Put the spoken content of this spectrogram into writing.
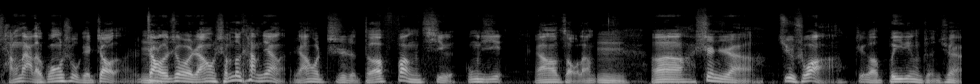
强大的光束给照了，嗯照了之后，然后什么都看不见了，然后只得放弃攻击，然后走了。嗯呃，甚至啊，据说啊，这个不一定准确，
